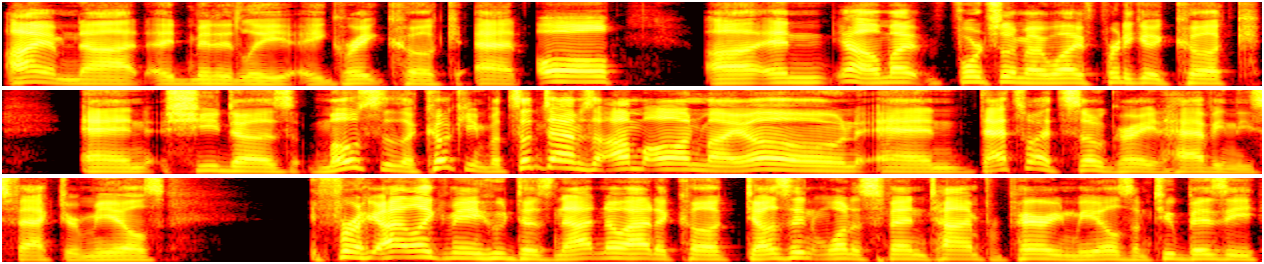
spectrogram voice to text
I am not admittedly a great cook at all. Uh, and you know, my fortunately my wife pretty good cook and she does most of the cooking, but sometimes I'm on my own and that's why it's so great having these factor meals. For a guy like me who does not know how to cook, doesn't want to spend time preparing meals, I'm too busy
